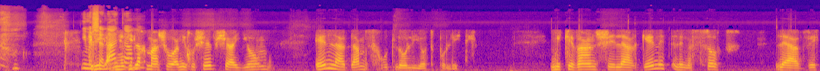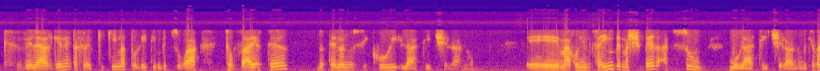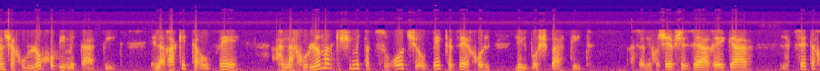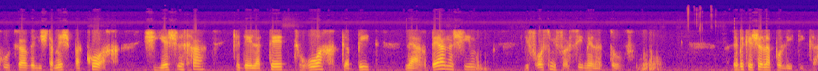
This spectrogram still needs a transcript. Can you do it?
היא משנה את טעם? אני אגיד לך משהו, אני חושב שהיום אין לאדם זכות לא להיות פוליטי. מכיוון שלארגן את, לנסות להיאבק ולארגן את החלקיקים הפוליטיים בצורה טובה יותר, נותן לנו סיכוי לעתיד שלנו. אה, אנחנו נמצאים במשבר עצום מול העתיד שלנו, מכיוון שאנחנו לא חווים את העתיד, אלא רק את ההווה, אנחנו לא מרגישים את הצורות שהווה כזה יכול ללבוש בעתיד. אז אני חושב שזה הרגע לצאת החוצה ולהשתמש בכוח שיש לך כדי לתת רוח גבית להרבה אנשים לפרוס מפרשים אל הטוב. זה בקשר לפוליטיקה.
